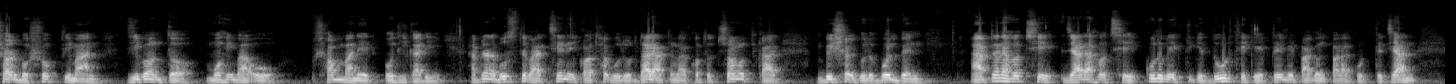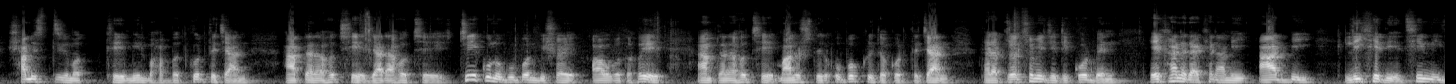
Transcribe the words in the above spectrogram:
সর্বশক্তিমান, জীবন্ত মহিমা ও সম্মানের অধিকারী। আপনারা বুঝতে পারছেন এই কথাগুলোর দ্বারা আপনারা কত চমৎকার বিষয়গুলো বলবেন। আপনারা হচ্ছে, যারা হচ্ছে কোনো ব্যক্তিকে দূর থেকে প্রেমে পাগল পাড়া করতে চান, স্বামী স্ত্রীর মধ্যে মিল মহাব্বত করতে চান, আপনারা হচ্ছে, যারা হচ্ছে যে কোনো গোপন বিষয়ে অবগত হয়ে আপনারা হচ্ছে মানুষদের উপকৃত করতে চান, তারা প্রথমে যেটি করবেন, এখানে দেখেন আমি আরবি লিখে দিয়েছি, নিজ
